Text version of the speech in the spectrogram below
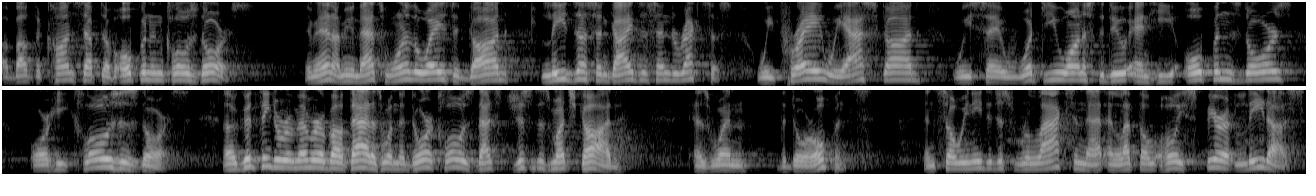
about the concept of open and closed doors. Amen? I mean, that's one of the ways that God leads us and guides us and directs us. We pray, we ask God, we say, What do you want us to do? And He opens doors or He closes doors. A good thing to remember about that is when the door closed, that's just as much God as when the door opens. And so we need to just relax in that and let the Holy Spirit lead us.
